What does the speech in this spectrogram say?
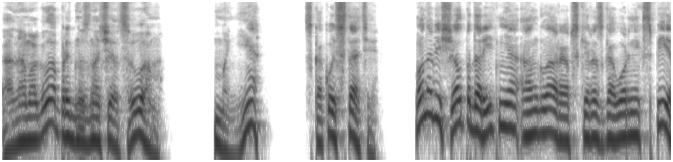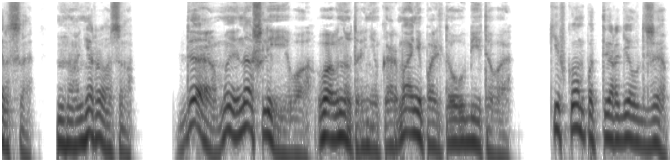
«Она могла предназначаться вам?» «Мне? С какой стати? Он обещал подарить мне англо-арабский разговорник Спирса, но не розу». «Да, мы нашли его во внутреннем кармане пальто убитого», — кивком подтвердил Джеб.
